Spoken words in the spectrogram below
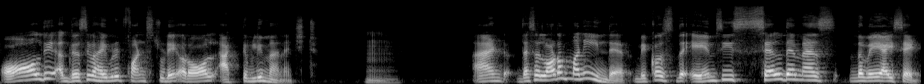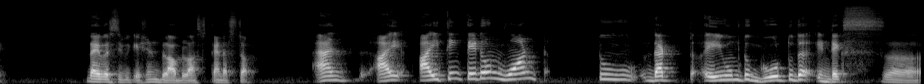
All the aggressive hybrid funds today are all actively managed. Hmm. And there's a lot of money in there because the AMCs sell them as the way I said diversification, blah, blah, kind of stuff. And I, I think they don't want to that AUM to go to the index. Uh,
